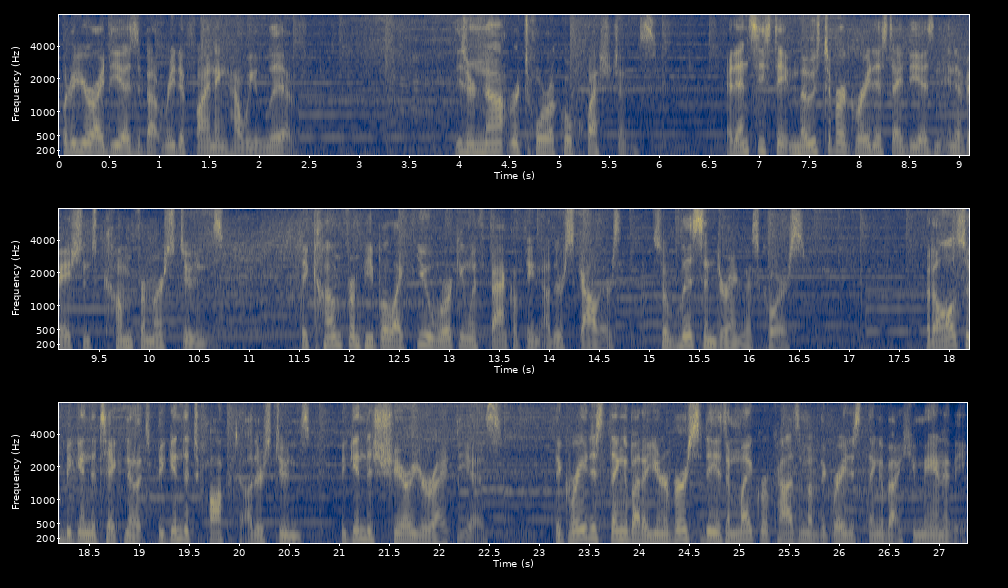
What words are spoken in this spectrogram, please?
What are your ideas about redefining how we live? These are not rhetorical questions. At NC State, most of our greatest ideas and innovations come from our students. They come from people like you working with faculty and other scholars. So listen during this course. But also begin to take notes, begin to talk to other students, begin to share your ideas. The greatest thing about a university is a microcosm of the greatest thing about humanity.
